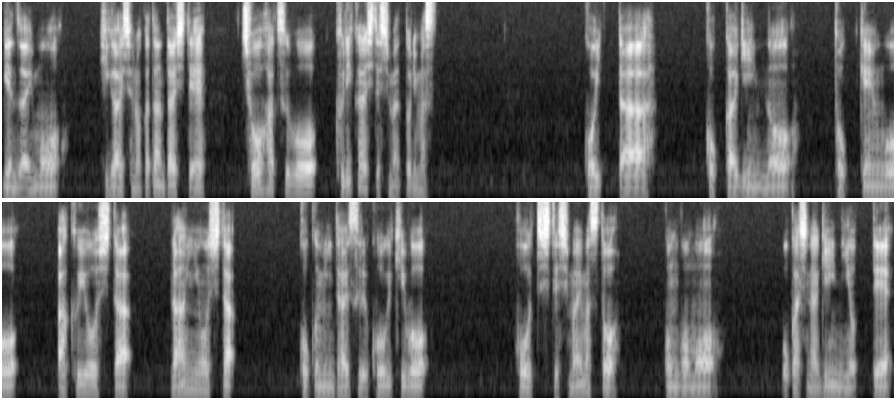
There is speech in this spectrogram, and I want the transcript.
現在も被害者の方に対して挑発を繰り返してしまっております。こういった国会議員の特権を悪用した、乱用した国民に対する攻撃を放置してしまいますと、今後もおかしな議員によって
